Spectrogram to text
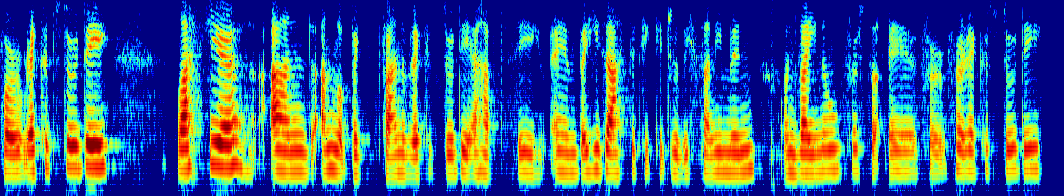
for Record Store Day last year, and I'm not a big fan of Record Store Day, I have to say. Um, but he's asked if he could release Sunny Moon on vinyl for uh, for for Record Store Day,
